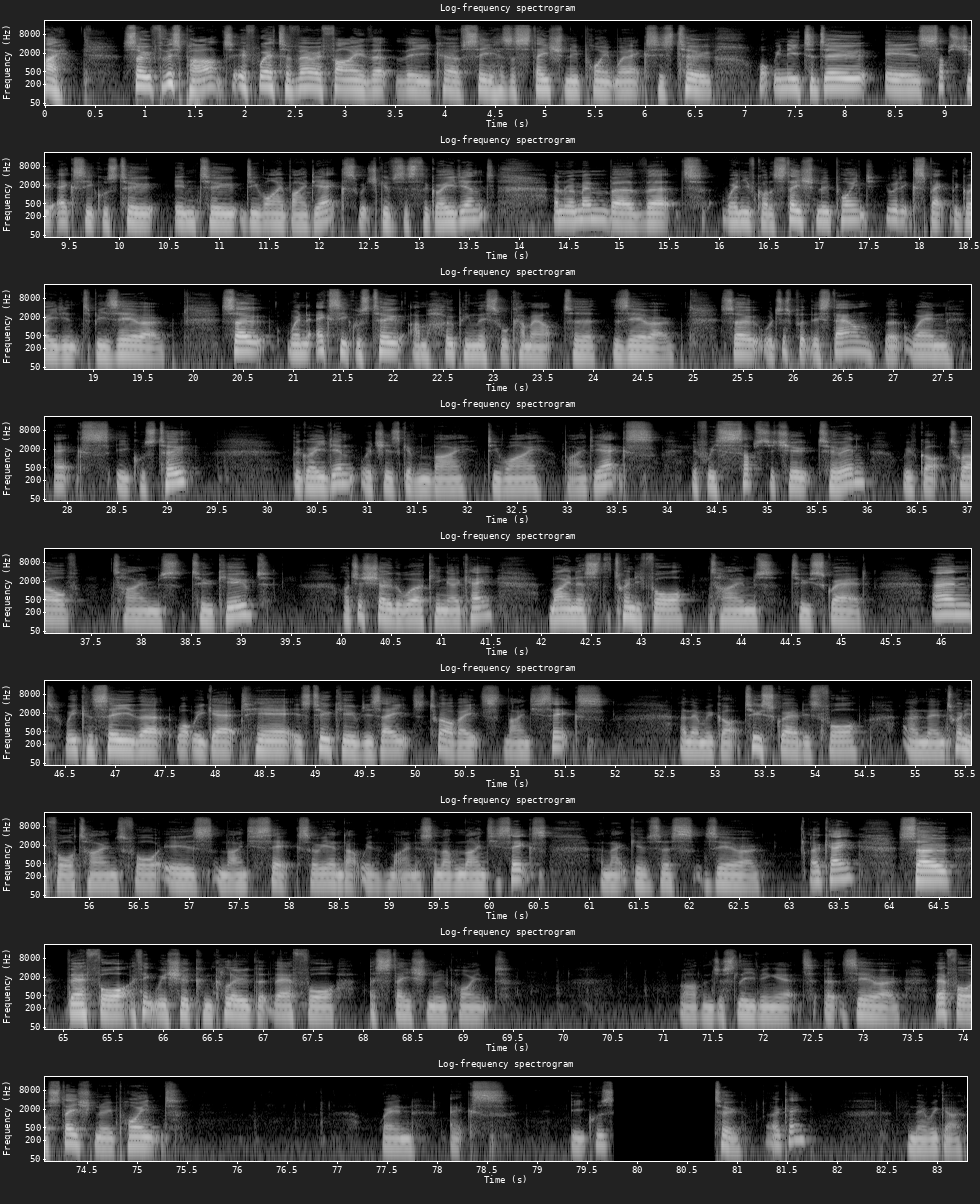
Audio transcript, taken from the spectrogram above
Hi. So for this part, if we're to verify that the curve C has a stationary point when x is 2, what we need to do is substitute x equals 2 into dy by dx, which gives us the gradient. And remember that when you've got a stationary point, you would expect the gradient to be 0. So when x equals 2, I'm hoping this will come out to 0. So we'll just put this down, that when x equals 2, the gradient, which is given by dy by dx. If we substitute 2 in, we've got 12 times 2 cubed. I'll just show the working okay. Minus the 24 times 2 squared. And we can see that what we get here is 2 cubed is 8, 12 eighths 96. And then we've got 2 squared is 4, and then 24 times 4 is 96 so we end up with minus another 96 and that gives us 0 okay? So therefore I think we should conclude that therefore a stationary point rather than just leaving it at 0 therefore a stationary point when x equals 2 okay? And there we go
